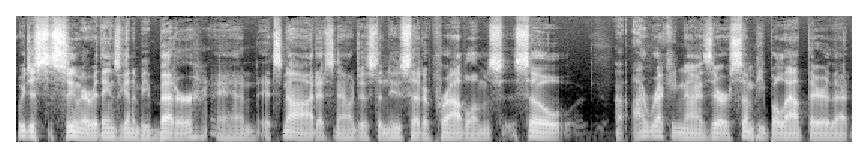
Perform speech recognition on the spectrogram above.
we just assume everything's going to be better, and it's not. It's now just a new set of problems. So uh, I recognize there are some people out there that,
